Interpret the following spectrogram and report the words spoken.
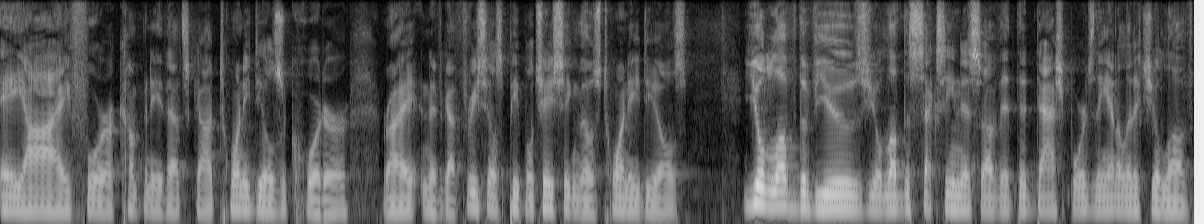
AI for a company that's got 20 deals a quarter, right? And they've got three salespeople chasing those 20 deals. You'll love the views, you'll love the sexiness of it, the dashboards, the analytics you'll love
